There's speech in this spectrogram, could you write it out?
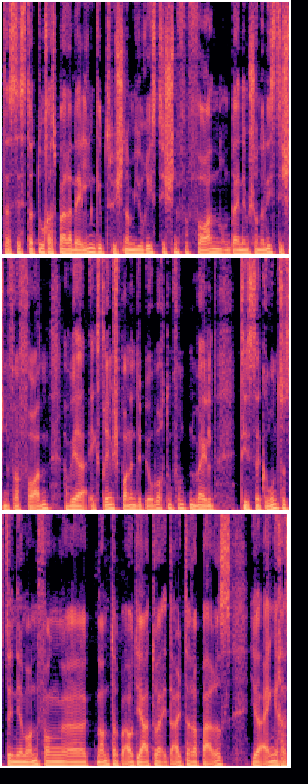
dass es da durchaus Parallelen gibt zwischen einem juristischen Verfahren und einem journalistischen Verfahren. Habe ich eine extrem spannende Beobachtung gefunden, weil dieser Grundsatz, den ich am Anfang äh, genannt habe, Audiator et altera pars, ja eigentlich ein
